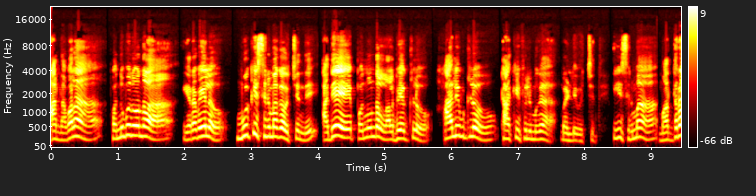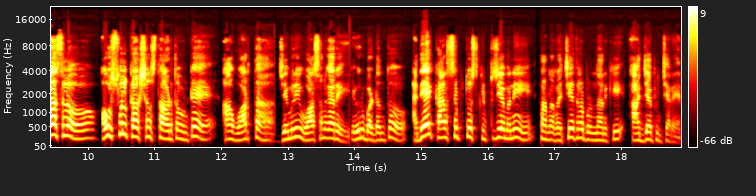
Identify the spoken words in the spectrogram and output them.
ఆ నవల పంతొమ్మిది వందల ఇరవైలో మూకీ సినిమాగా వచ్చింది. అదే పంతొమ్మిది వందల నలభై ఒకటిలో హాలీవుడ్లో టాకీ ఫిల్మ్గా మళ్ళీ వచ్చింది. ఈ సినిమా మద్రాసులో హౌస్ఫుల్ కలెక్షన్స్తో ఆడుతూ ఉంటే ఆ వార్త జమిని వాసన్ గారి చెవిని అదే కాన్సెప్ట్తో స్క్రిప్ట్ చేయమని తన రచయితల బృందానికి ఆజ్ఞాపించారు ఆయన.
